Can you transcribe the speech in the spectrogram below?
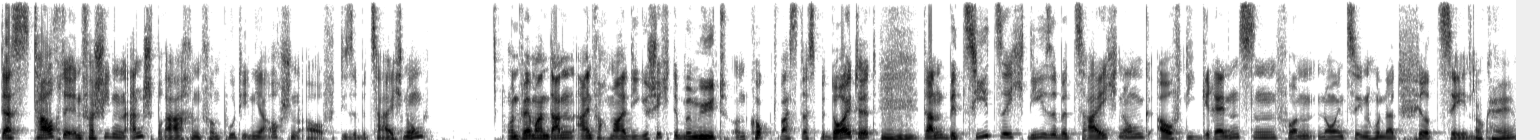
das tauchte in verschiedenen Ansprachen von Putin ja auch schon auf, diese Bezeichnung. Und wenn man dann einfach mal die Geschichte bemüht und guckt, was das bedeutet, mhm. dann bezieht sich diese Bezeichnung auf die Grenzen von 1914. Okay.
